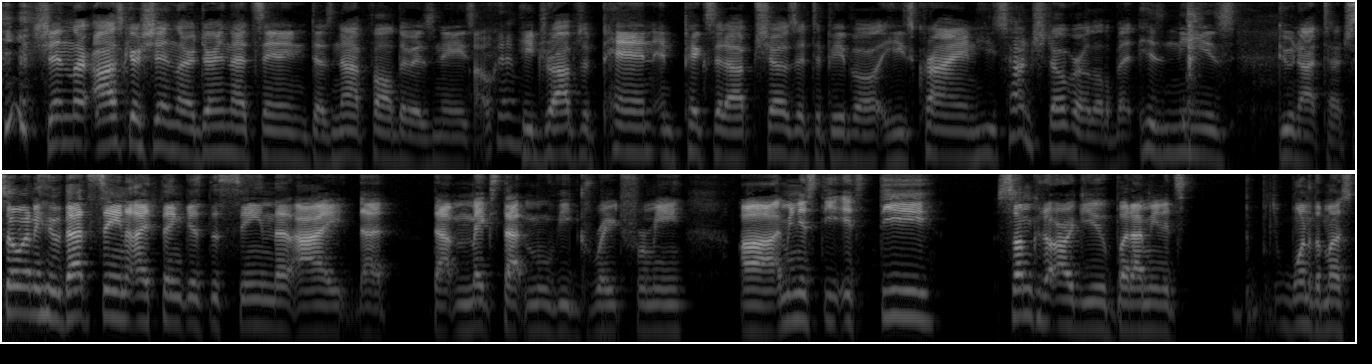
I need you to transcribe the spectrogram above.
Schindler, Oscar Schindler, during that scene, does not fall to his knees. Okay. He drops a pin and picks it up, shows it to people. He's crying. He's hunched over a little bit. His knees do not touch. So the ground. anywho, that scene I think is the scene that I that that makes that movie great for me. Uh, I mean, it's the it's the some could argue, but I mean, it's one of the most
